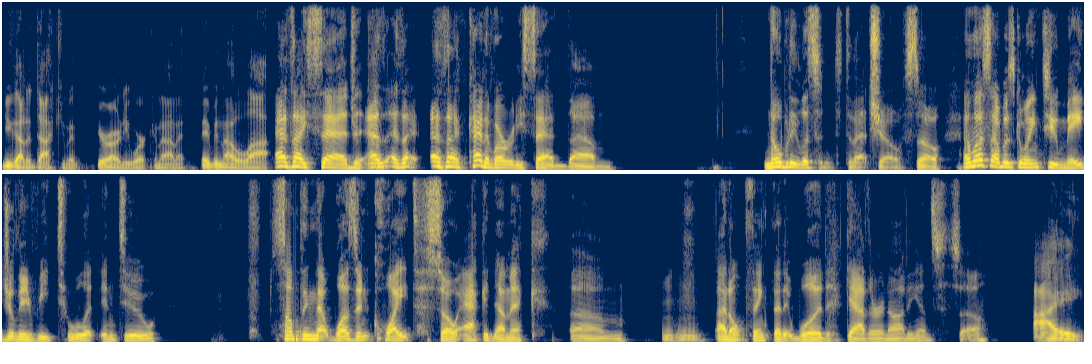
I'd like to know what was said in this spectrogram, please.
You got a document. You're already working on it. Maybe not a lot. As I said, as as I as I've kind of already said, um, nobody listened to that show. So unless I was going to majorly retool it into something that wasn't quite so academic, um, Mhm. I don't think that it would gather an audience. So I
